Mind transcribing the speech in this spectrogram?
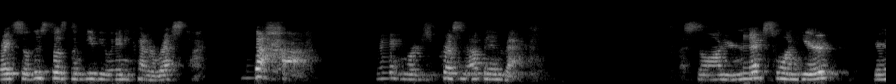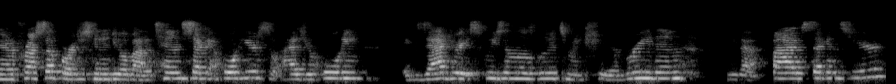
Right? So this doesn't give you any kind of rest time. Right? And we're just pressing up and back. So on your next one here, you're gonna press up. We're just gonna do about a 10 second hold here. So as you're holding, exaggerate squeezing those glutes, make sure you're breathing. You got five seconds here.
